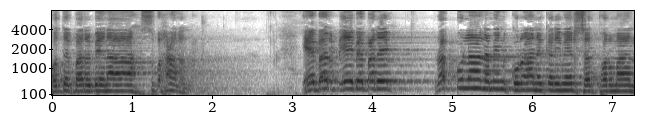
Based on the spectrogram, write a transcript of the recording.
হতে পারবে না সুবহান এবার এ ব্যাপারে রব্বুল আলমিন কোরআন করিমের সাদ ফরমান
